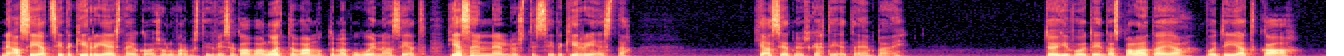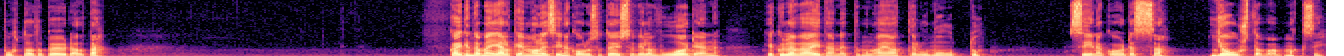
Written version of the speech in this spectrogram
ne asiat siitä kirjeestä, joka olisi ollut varmasti hyvin sekaavaa luettavaa, mutta mä puhuin ne asiat jäsennellysti siitä kirjeestä. Ja asiat nyt kähti eteenpäin. Töihin voitiin taas palata ja voitiin jatkaa puhtaalta pöydältä – Kaiken tämän jälkeen mä olin siinä koulussa töissä vielä vuoden, ja kyllä väitän, että mun ajattelu muuttui siinä kohdassa joustavammaksi.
